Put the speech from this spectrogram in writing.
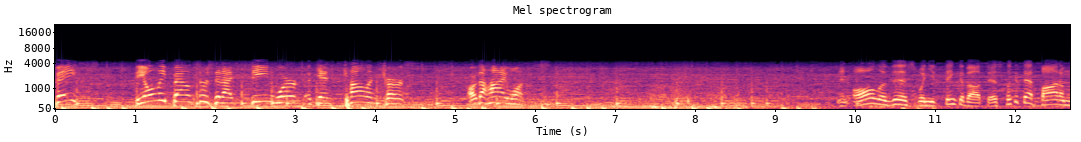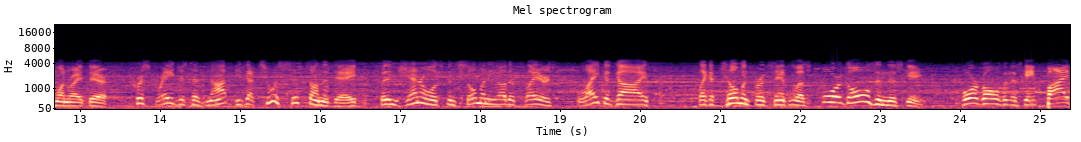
face. The only bouncers that I've seen work against Colin Kirst are the high ones. And all of this, when you think about this, look at that bottom one right there. Chris Gray just has not, he's got two assists on the day, but in general, it's been so many other players, like a guy like a Tillman, for example, who has four goals in this game. Four goals in this game, five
